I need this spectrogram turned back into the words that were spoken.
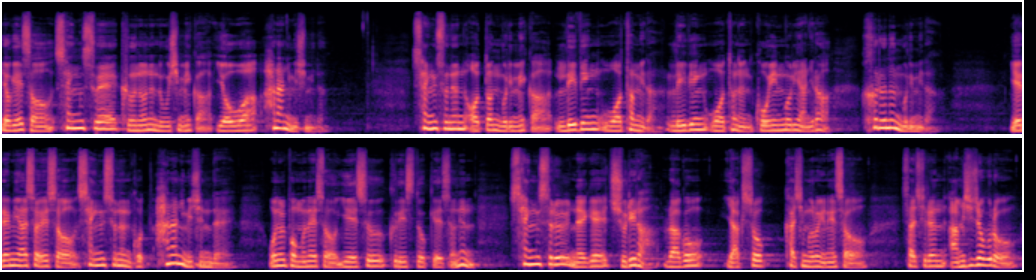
여기에서 생수의 근원은 누구십니까? 여호와 하나님이십니다. 생수는 어떤 물입니까? living water입니다. living water는 고인물이 아니라 흐르는 물입니다. 예레미야서에서 생수는 곧 하나님이신데 오늘 본문에서 예수 그리스도께서는 생수를 내게 주리라 라고 약속하심으로 인해서 사실은 암시적으로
